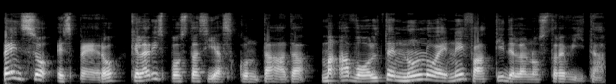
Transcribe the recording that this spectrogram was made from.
Penso e spero che la risposta sia scontata, ma a volte non lo è nei fatti della nostra vita.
